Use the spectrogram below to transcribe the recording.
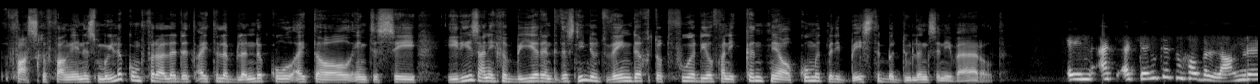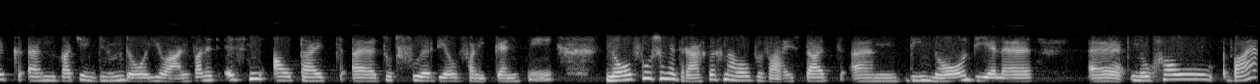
vasgevang en is moeilik om vir hulle dit uit hulle blinde kol uit te haal en te sê hierdie is aan die gebeur en dit is nie noodwendig tot voordeel van die kind nie al kom dit met die beste bedoelings in die wêreld. En ek ek dink dit is nogal belangrik um, wat jy noem daar Johan, want dit is nie altyd uh, tot voordeel van die kind nie. Navorsing het regtig nou al bewys dat ehm um, die nadele uh nogal baie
